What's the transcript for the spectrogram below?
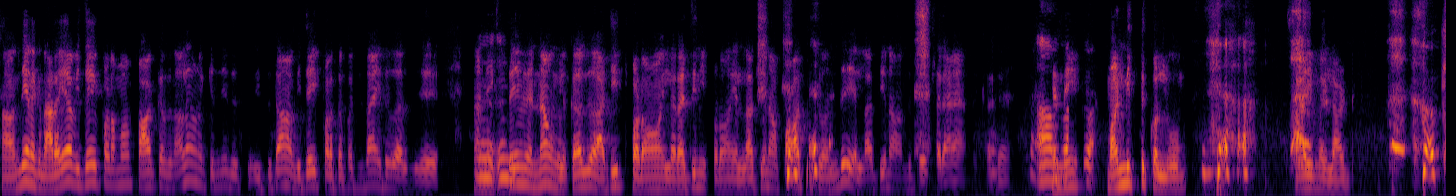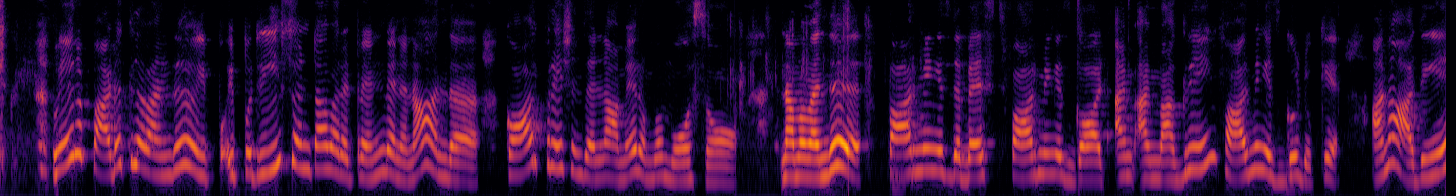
நான் வந்து எனக்கு நிறைய விஜய் படமா பாக்குறதுனால எனக்கு இது இதுதான். விஜய் படத்தை பத்தி தான் இது வருது. நான் நெக்ஸ்ட் டைம் என்ன உங்களுக்காக அஜித் படம் இல்ல ரஜினி படம் எல்லாத்தையும் நான் பார்த்துட்டு வந்து எல்லாத்தையும் நான் வந்து பேசுறேன். மன்னித்துக் கொள்வோம். சாரி மை லார்ட் ஓகே வேற படத்துல வந்து இப்போ இப்போ ரீசெண்டா வர ட்ரெண்ட் என்னன்னா அந்த கார்பரேஷன்ஸ் எல்லாமே ரொம்ப மோசம். நம்ம வந்து farming is the best farming is god I'm I'm agreeing farming is good okay ஆனா அதையே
